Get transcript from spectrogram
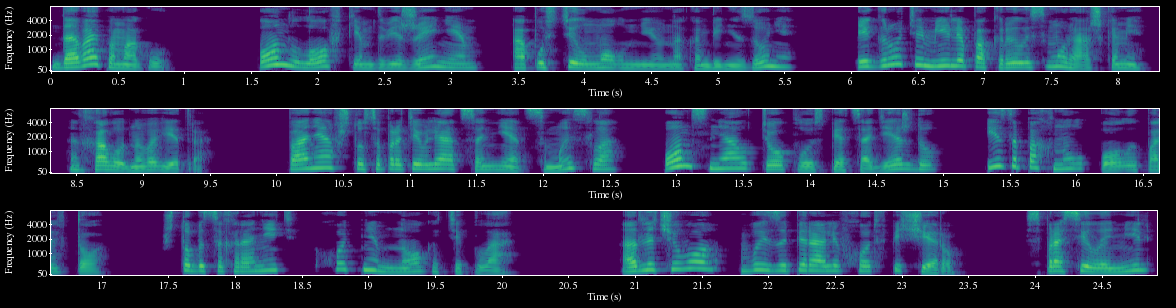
Давай помогу». Он ловким движением опустил молнию на комбинезоне, и грудь Эмиля покрылась мурашками от холодного ветра. Поняв, что сопротивляться нет смысла, он снял теплую спецодежду и запахнул полы пальто, чтобы сохранить хоть немного тепла. «А для чего вы запирали вход в пещеру?» — спросил Эмиль,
